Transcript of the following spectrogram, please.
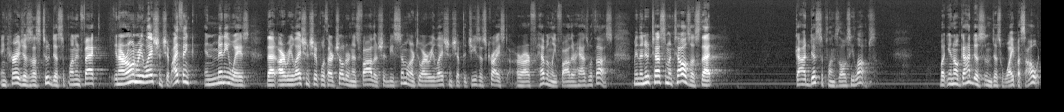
encourages us to discipline. In fact, in our own relationship, I think in many ways that our relationship with our children as fathers should be similar to our relationship that Jesus Christ or our Heavenly Father has with us. I mean, the New Testament tells us that God disciplines those he loves. But you know, God doesn't just wipe us out,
